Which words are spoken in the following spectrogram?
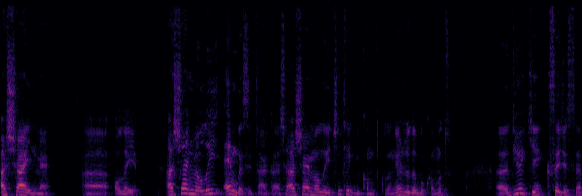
aşağı inme e, olayı. Aşağı inme olayı en basit arkadaşlar. Aşağı inme olayı için tek bir komut kullanıyoruz. O da bu komut. E, diyor ki kısacası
